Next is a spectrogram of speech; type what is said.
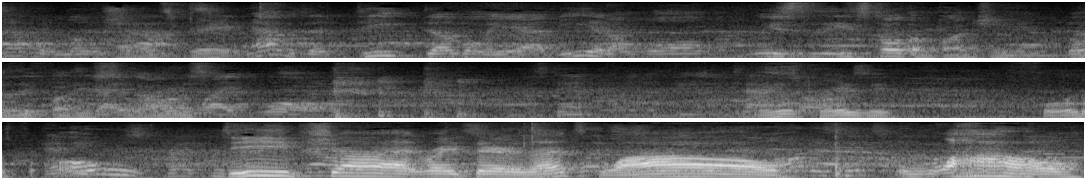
That's great. That was a deep double he had. He hit a wall. he's he's told a bunch of Both really of funny these guys stories. like wall. From the standpoint of being This is crazy. Four to four. Oh, deep shot right there. That's wow. Wow.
